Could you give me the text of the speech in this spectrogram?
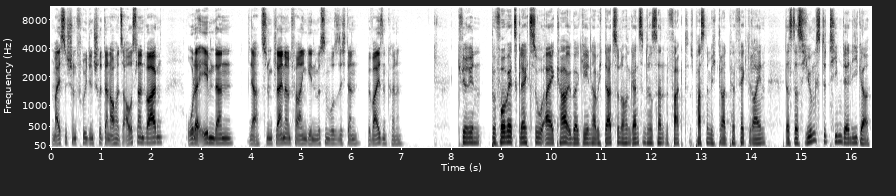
meistens schon früh den Schritt dann auch ins Ausland wagen oder eben dann ja, zu einem kleineren Verein gehen müssen, wo sie sich dann beweisen können. Quirin, bevor wir jetzt gleich zu AEK übergehen, habe ich dazu noch einen ganz interessanten Fakt. Das passt nämlich gerade perfekt rein, dass das jüngste Team der Liga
